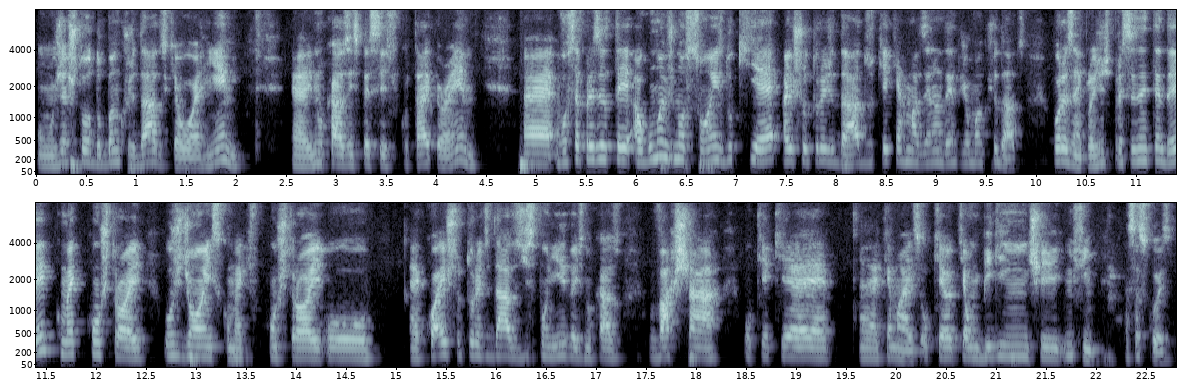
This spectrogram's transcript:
um, um, gestor do banco de dados, que é o ORM, é, e no caso em específico TypeORM, é, você precisa ter algumas noções do que é a estrutura de dados, o que é que armazena dentro de um banco de dados. Por exemplo, a gente precisa entender como é que constrói os joins, como é que constrói o, é, qual é a estrutura de dados disponíveis, no caso, varchar, o que, que é, é que mais, o que é, que é um big int, enfim, essas coisas.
